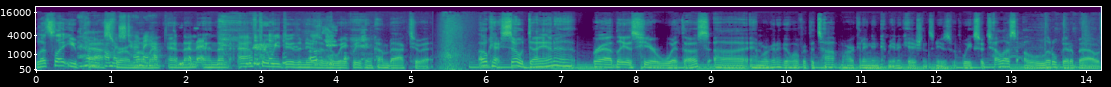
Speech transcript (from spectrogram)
Let's let you pass for a moment, and then and then after we do the news okay. of the week, we can come back to it. Okay, so Diana Bradley is here with us, uh, and we're going to go over the top marketing and communications news of the week. So tell us a little bit about,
